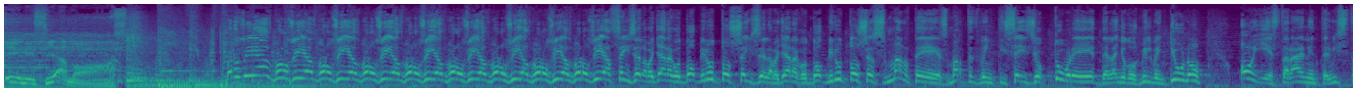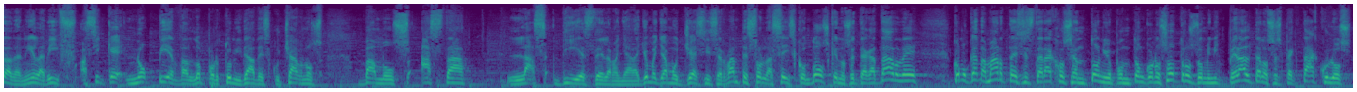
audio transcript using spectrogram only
Iniciamos. Buenos días, buenos días, buenos días, buenos días, buenos días, buenos días, buenos días, buenos días, buenos días. 6 de la mañana con 2 minutos, 6 de la mañana con 2 minutos. Es martes, martes 26 de octubre del año 2021. Hoy estará en entrevista Daniela Aviv, así que no pierdas la oportunidad de escucharnos. Vamos hasta las 10 de la mañana. Yo me llamo Jesse Cervantes, son las 6 con 2, que no se te haga tarde. Como cada martes estará José Antonio Pontón con nosotros, Dominique Peralta, los espectáculos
